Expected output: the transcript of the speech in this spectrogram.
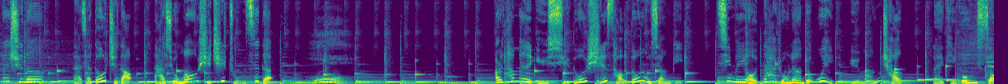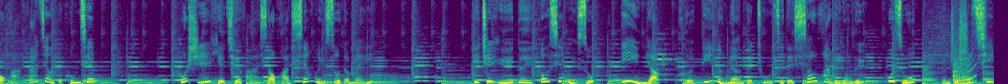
但是呢？大家都知道，大熊猫是吃竹子的哦，而它们与许多食草动物相比，既没有大容量的胃与盲肠来提供消化发酵的空间，同时也缺乏消化纤维素的酶，以至于对高纤维素、低营养和低能量的竹子的消化利用率不足百分之十七。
